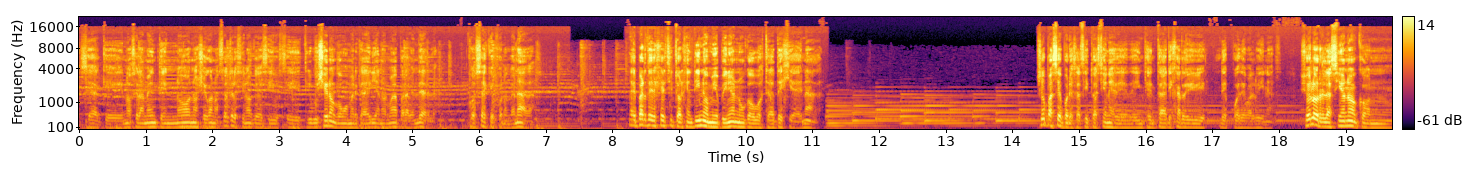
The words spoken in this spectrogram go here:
O sea que no solamente no nos llegó a nosotros, sino que se, se distribuyeron como mercadería normal para venderla. Cosas que fueron donadas. De parte del ejército argentino, en mi opinión, nunca hubo estrategia de nada. Yo pasé por esas situaciones de, intentar dejar de vivir después de Malvinas. Yo lo relaciono con,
